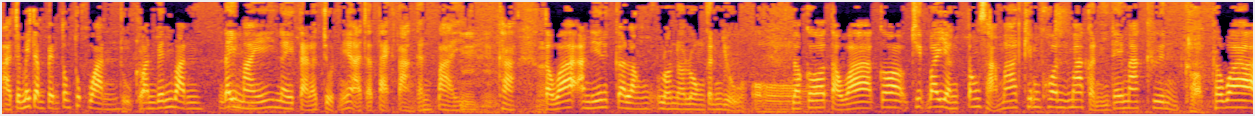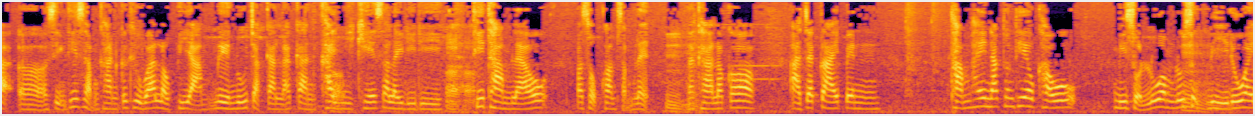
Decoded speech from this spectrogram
อาจจะไม่จำเป็นต้องทุกวันถูกครับวันเว้นวันได้ไหมในแต่ละจุดเนี่ยอาจจะแตกต่างกันไปอืมค่ะ แต่ว่าอันนี้กำลังรณรงค์กันอยู่อ๋อแล้วก็แต่ว่าก็คิดว่ายังต้องสามารถเข้มข้นมากกว่านี้ได้มากขึ้นครับเพราะว่าเอ่อสิ่งที่สำคัญก็คือว่าเราพยายามเรียนรู้จากกันและกันใครครับมีเคสอะไรดีอ่าฮะๆที่ทำแล้วประสบความสำเร็จอืมนะคะ แล้วก็อาจจะกลายเป็นทำให้นักท่องเที่ยวเขามีส่วนร่วมรู้สึกอืมดีด้วย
